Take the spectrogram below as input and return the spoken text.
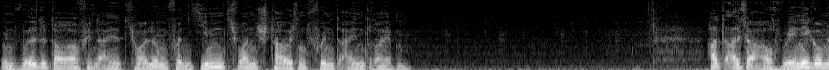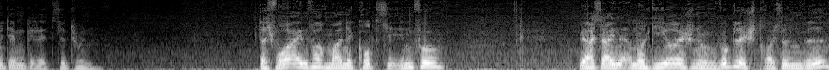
und wollte daraufhin eine Zahlung von 27.000 Pfund eintreiben. Hat also auch weniger mit dem Gerät zu tun. Das war einfach mal eine kurze Info. Wer seine Energierechnung wirklich drosseln will,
